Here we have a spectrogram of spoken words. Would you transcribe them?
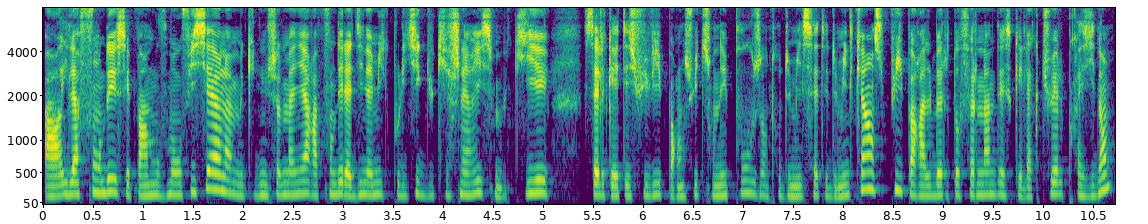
alors il a fondé, c'est pas un mouvement officiel, hein, mais qui d'une certaine manière a fondé la dynamique politique du kirchnerisme, qui est celle qui a été suivie par ensuite son épouse entre 2007 et 2015, puis par Alberto Fernandez, qui est l'actuel président.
